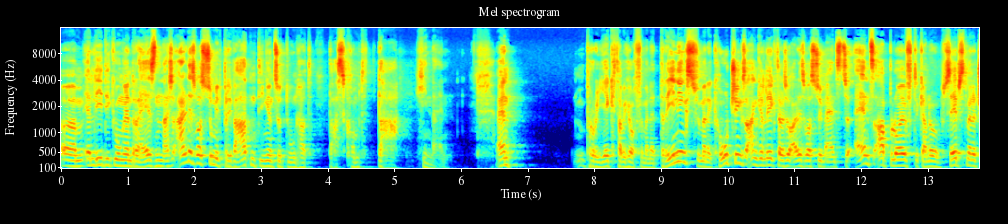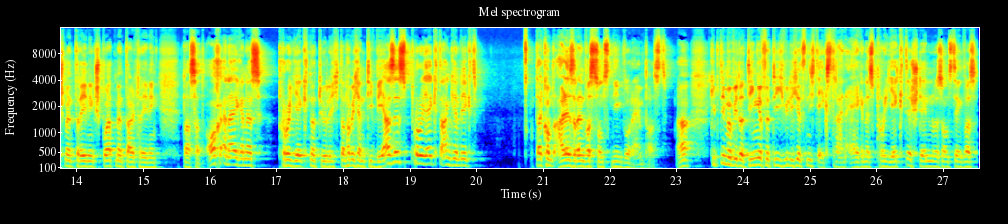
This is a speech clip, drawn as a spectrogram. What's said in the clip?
ähm, Erledigungen, Reisen. Also alles, was so mit privaten Dingen zu tun hat, das kommt da hinein. Ein Projekt habe ich auch für meine Trainings, für meine Coachings angelegt, also alles, was so im 1 zu 1 abläuft, Selbstmanagement-Training, Sportmental-Training, das hat auch ein eigenes Projekt natürlich. Dann habe ich ein diverses Projekt angelegt, da kommt alles rein, was sonst nirgendwo reinpasst. Ja, gibt immer wieder Dinge, für die ich will ich jetzt nicht extra ein eigenes Projekt erstellen oder sonst irgendwas.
